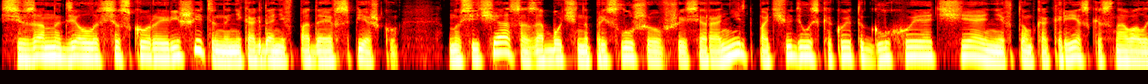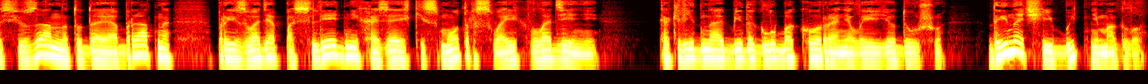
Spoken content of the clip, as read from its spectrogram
Сюзанна делала все скоро и решительно, никогда не впадая в спешку. Но сейчас, озабоченно прислушивавшийся Ранильд, почудилось какое-то глухое отчаяние в том, как резко сновала Сюзанна туда и обратно, производя последний хозяйский смотр своих владений. Как видно, обида глубоко ранила ее душу, да иначе и быть не могло.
